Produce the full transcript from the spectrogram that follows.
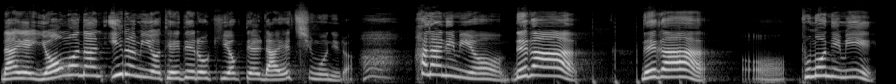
나의 영원한 이름이요 대대로 기억될 나의 칭혼이라. 하나님이요. 내가 내가 어, 부모님이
